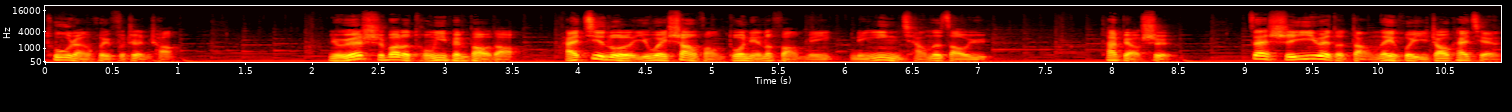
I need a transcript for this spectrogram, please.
突然恢复正常。《纽约时报》的同一篇报道还记录了一位上访多年的访民林应强的遭遇。他表示，在十一月的党内会议召开前，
